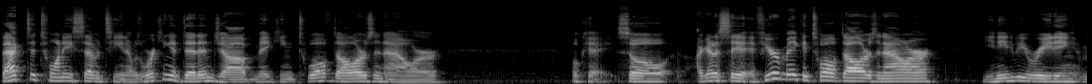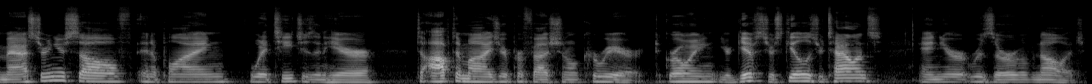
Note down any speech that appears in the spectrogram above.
Back to 2017, I was working a dead end job making $12 an hour. Okay, so I gotta say, if you're making $12 an hour, you need to be reading Mastering Yourself and applying what it teaches in here to optimize your professional career, to growing your gifts, your skills, your talents, and your reserve of knowledge.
